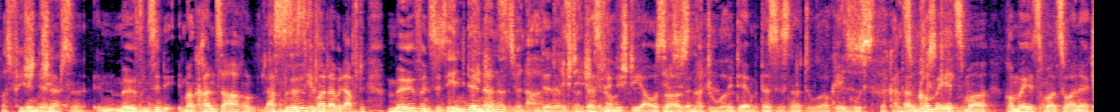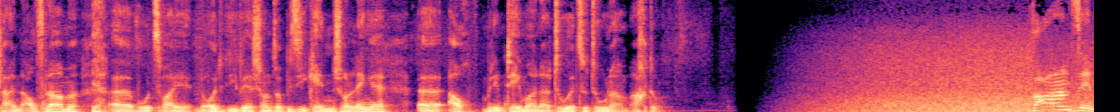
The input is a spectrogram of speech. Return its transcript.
was Fish Chips. International. In Möwen sind, man kann sagen, lass uns das Möwen Thema damit abschließen. Möwen sind, sind international. international, richtig, das genau. finde ich die Aussage. Das ist Natur. Mit der, das ist Natur. Okay, Das gut. ist- da Dann kommen wir jetzt mal, kommen wir jetzt mal zu einer kleinen Aufnahme, Ja. äh, wo zwei Leute, die wir schon so ein bisschen kennen, schon länger, äh, auch mit dem Thema Natur zu tun haben. Achtung. Wahnsinn!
